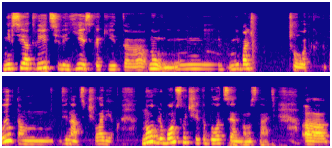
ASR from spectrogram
не все ответили, есть какие-то, ну, небольшие отклик был, там 12 человек, но в любом случае это было ценно узнать. А,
